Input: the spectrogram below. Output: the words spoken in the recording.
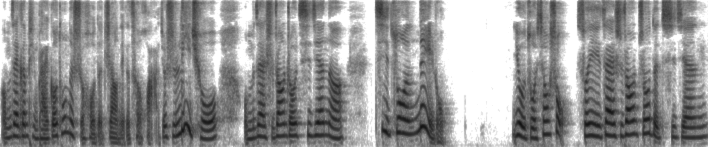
我们在跟品牌沟通的时候的这样的一个策划，就是力求我们在时装周期间呢，既做内容。又做销售，所以在时装周的期间，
